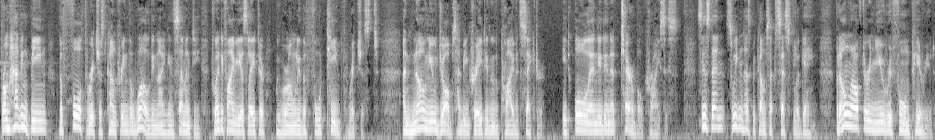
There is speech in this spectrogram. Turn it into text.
From having been the fourth richest country in the world in 1970, 25 years later we were only the 14th richest. And no new jobs had been created in the private sector. It all ended in a terrible crisis. Since then, Sweden has become successful again, but only after a new reform period,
